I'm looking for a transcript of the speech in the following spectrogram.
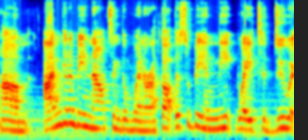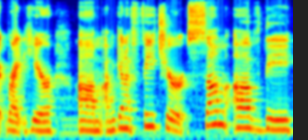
um, I'm going to be announcing the winner. I thought this would be a neat way to do it right here. Um, I'm going to feature some of the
